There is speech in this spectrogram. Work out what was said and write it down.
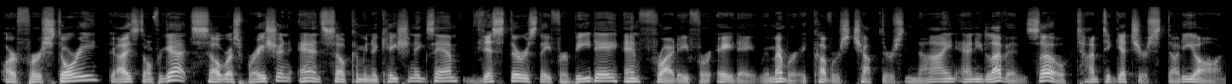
Our first story, guys, don't forget cell respiration and cell communication exam this Thursday for B Day and Friday for A Day. Remember, it covers chapters 9 and 11, so time to get your study on.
